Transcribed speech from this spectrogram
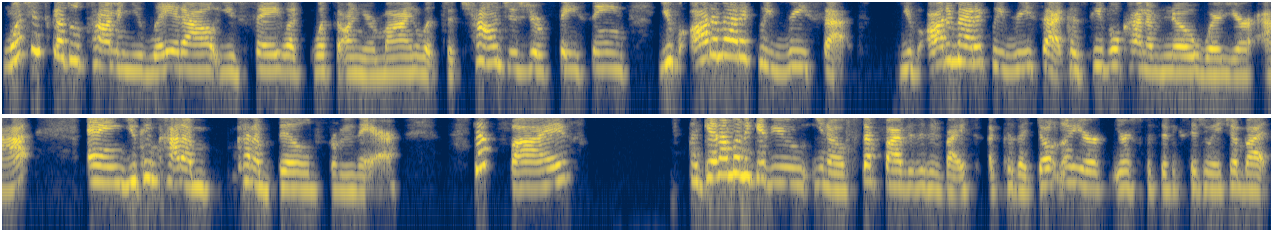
Once you schedule time and you lay it out you say like what's on your mind what the challenges you're facing you've automatically reset. You've automatically reset because people kind of know where you're at and you can kind of kind of build from there. Step five again i'm going to give you you know step five is an advice because i don't know your your specific situation but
